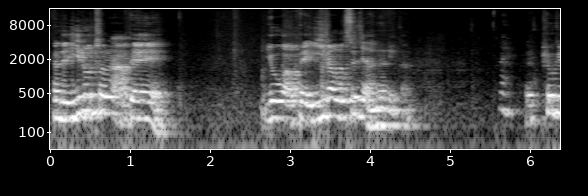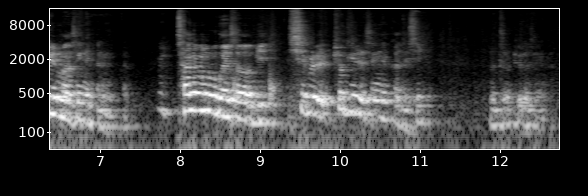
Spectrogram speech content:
근데 이 루트는 앞에 요 앞에 2라고 쓰지 않으니까 네. 표기만 생략하니까 네. 상용로그에서 밑 10을 표기를 생략하듯이 루트는 표기를 생략한다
